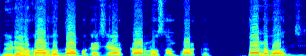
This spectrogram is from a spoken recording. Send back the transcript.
ਵੀਡੀਓ ਨੂੰ ਕਰ ਦਿਓ, ਦੱਬ ਕੇ ਸ਼ੇਅਰ ਕਰ ਲਓ ਸੰਪਰਕ। ਧੰਨਵਾਦ ਜੀ।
